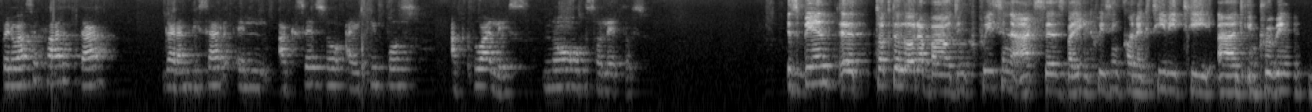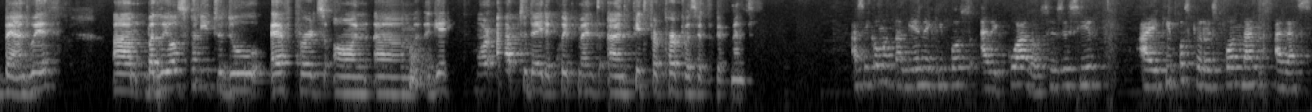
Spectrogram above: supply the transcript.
pero hace falta garantizar el acceso a equipos actuales, no obsoletos. It's been uh, talked a lot about increasing access by increasing connectivity and improving bandwidth. Um, but we also need to do efforts on um, getting more up-to-date equipment and fit-for-purpose equipment. así como también equipos adecuados, es decir, a equipos que respondan a las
